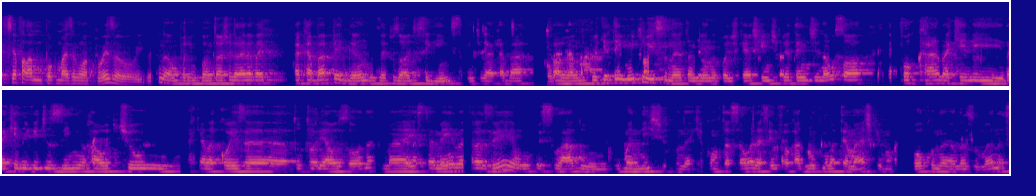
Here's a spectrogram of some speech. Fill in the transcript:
Você quer falar um pouco mais alguma coisa, Igor? Não, por enquanto, acho que a galera vai acabar pegando os episódios seguintes, a gente vai acabar falando, porque tem muito isso, né, também no podcast, que a gente pretende não só focar naquele, naquele videozinho how to, aquela coisa tutorial zona, mas também né, trazer esse lado humanístico, né, que a computação ela é sempre focada muito na matemática e um pouco na, nas humanas.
